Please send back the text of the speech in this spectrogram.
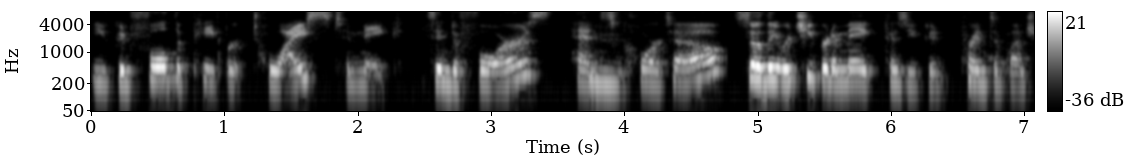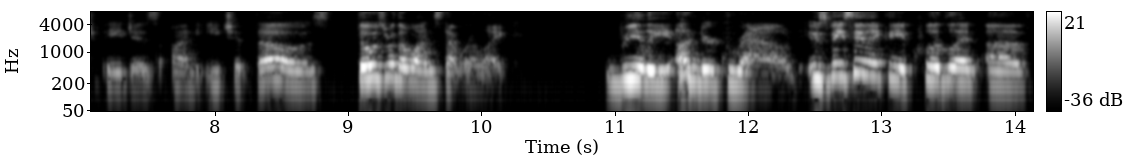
You could fold the paper twice to make it's into fours, hence Mm. quarto. So they were cheaper to make because you could print a bunch of pages on each of those. Those were the ones that were like really underground. It was basically like the equivalent of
